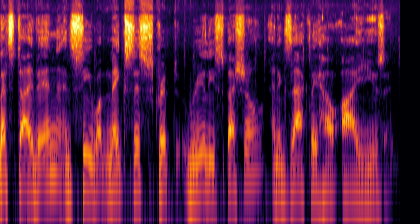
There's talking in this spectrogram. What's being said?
Let's dive in and see what makes this script really special and exactly how I use it.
